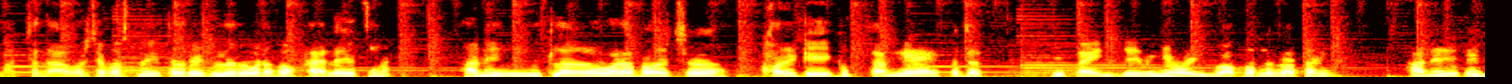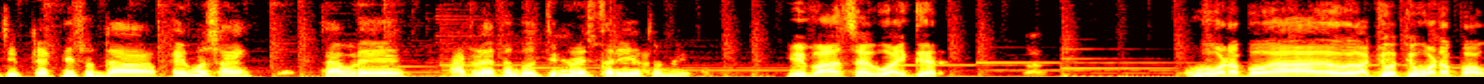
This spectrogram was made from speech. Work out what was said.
मागच्या दहा वर्षापासून इथं रेग्युलर वडापाव खायला येतो. आणि इथलं वडापावाचं क्वालिटी खूप चांगली आहे. त्याच्यात रिफाईन जेमिनी ऑइल वापरलं जात आहे आणि त्यांची चटणी सुद्धा फेमस आहे. त्यामुळे आठवड्यातनं दोन तीन वेळेस तरी येतो मी. मी बाळासाहेब वायकर. वडापाव हा ज्योती वडापाव.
